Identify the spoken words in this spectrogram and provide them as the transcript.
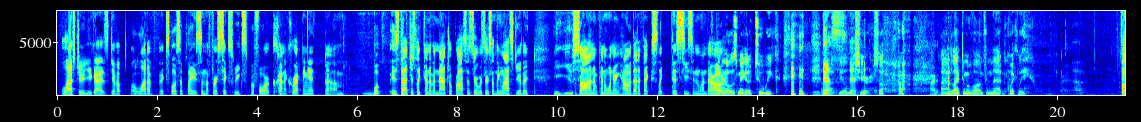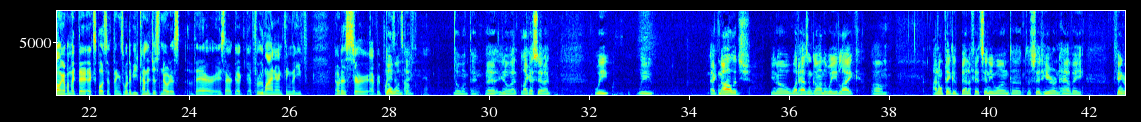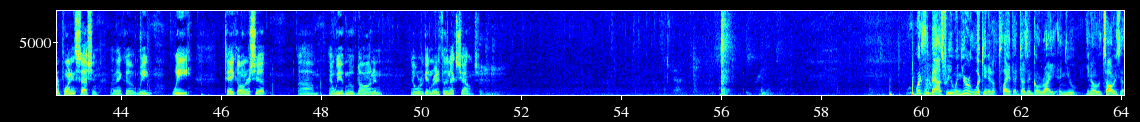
Last year, you guys gave up a lot of explosive plays in the first six weeks before kind of correcting it. Um, what is that just like kind of a natural process, or was there something last year that you saw? And I'm kind of wondering how that affects like this season when there are. I don't know. Let's make it a two week uh, deal this yeah. year. So I'd like to move on from that quickly. Following up on like the explosive things, what have you kind of just noticed there? Is there a, a through line or anything that you've noticed, or every play no one itself? thing. Yeah. No one thing. Uh, you know, I, like I said, I, we we acknowledge, you know, what hasn't gone the way you'd like. Um, I don't think it benefits anyone to, to sit here and have a finger pointing session. I think uh, we we take ownership, um, and we have moved on, and know, we're getting ready for the next challenge. What's the balance for you when you're looking at a play that doesn't go right, and you, you know, it's always uh,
